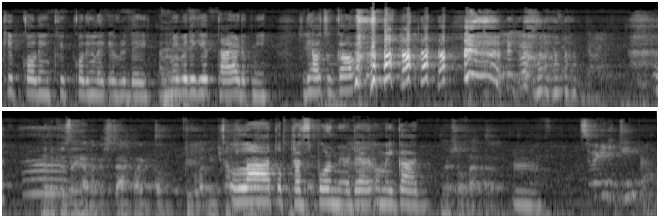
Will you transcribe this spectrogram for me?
keep calling, keep calling like every day, and Yeah. maybe they get tired of me, so they have to come. Yeah, because they have like a stack like of people that need a lot of transformer there. Oh my god. They're so backed up. Mm. So where did it came from?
